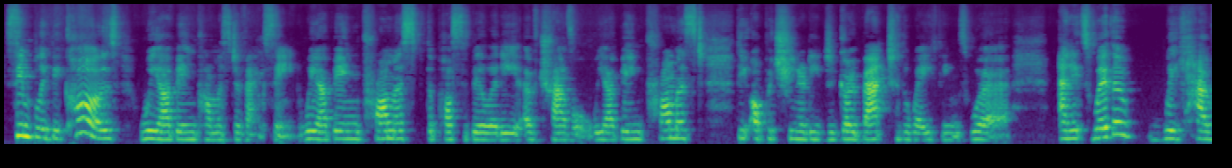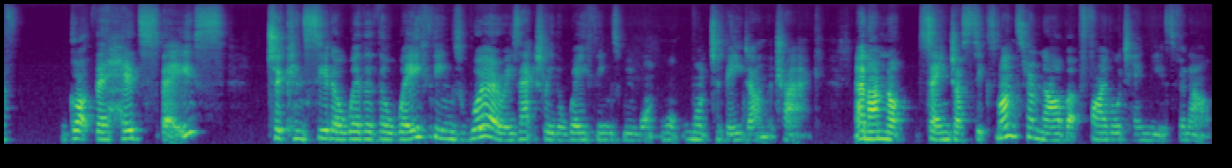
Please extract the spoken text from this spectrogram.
simply because we are being promised a vaccine. We are being promised the possibility of travel. We are being promised the opportunity to go back to the way things were. And it's whether we have got the headspace to consider whether the way things were is actually the way things we want, want, want to be down the track. And i'm not saying just six months from now but five or ten years from now.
